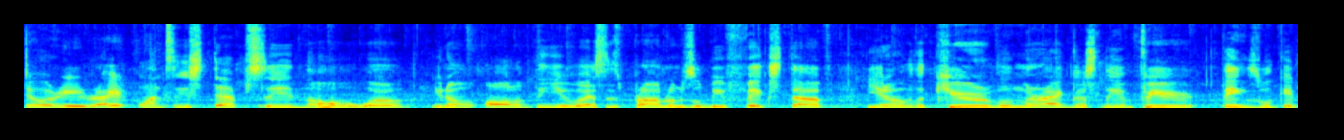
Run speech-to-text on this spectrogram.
dory, right? Once he steps in, the whole world, you know, all of the US's problems will be fixed up. You know, the cure will miraculously appear. Things will get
